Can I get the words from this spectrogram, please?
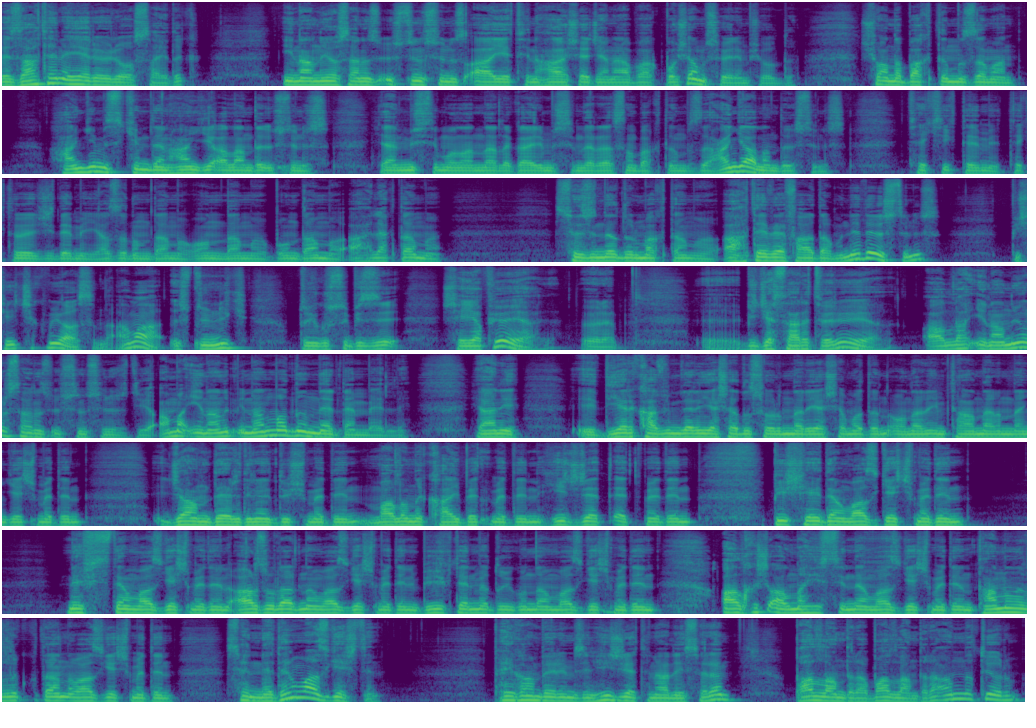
Ve zaten eğer öyle olsaydık, inanıyorsanız üstünsünüz ayetini haşa Cenab-ı Hak boşa mı söylemiş oldu? Şu anda baktığımız zaman hangimiz kimden hangi alanda üstünüz? Yani Müslüm olanlarla gayrimüslimler arasında baktığımızda hangi alanda üstünüz? Teknikte mi, teknolojide mi, yazılımda mı, onda mı, bunda mı, ahlakta mı, sözünde durmakta mı, ahde vefada mı ne de üstünüz? Bir şey çıkmıyor aslında ama üstünlük duygusu bizi şey yapıyor ya böyle e, bir cesaret veriyor ya Allah inanıyorsanız üstünsünüz diyor. Ama inanıp inanmadığın nereden belli? Yani e, diğer kavimlerin yaşadığı sorunları yaşamadın, onların imtihanlarından geçmedin, can derdine düşmedin, malını kaybetmedin, hicret etmedin, bir şeyden vazgeçmedin, nefisten vazgeçmedin, arzularından vazgeçmedin, büyüklenme duygundan vazgeçmedin, alkış alma hissinden vazgeçmedin, tanınırlıktan vazgeçmedin. Sen neden vazgeçtin? Peygamberimizin hicretini aleyhisselam ballandıra ballandıra anlatıyorum.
